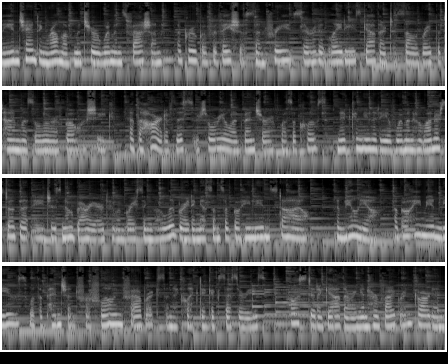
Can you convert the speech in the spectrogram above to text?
the enchanting realm of mature women's fashion, a group of vivacious and free-spirited ladies gathered to celebrate the timeless allure of boho chic. At the heart of this sartorial adventure was a close-knit community of women who understood that age is no barrier to embracing the liberating essence of bohemian style. Amelia, a bohemian muse with a penchant for flowing fabrics and eclectic accessories, hosted a gathering in her vibrant garden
